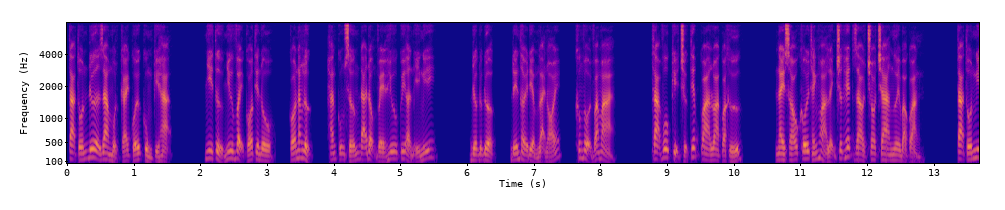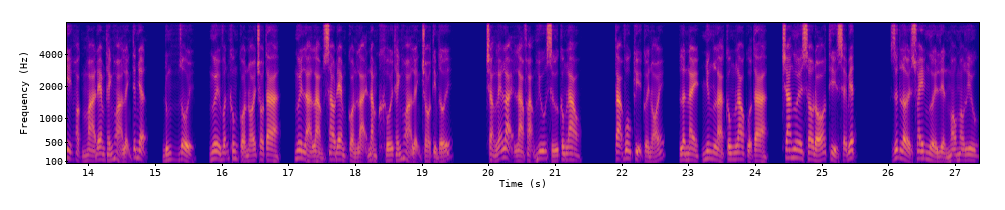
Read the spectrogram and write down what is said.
Tạ tốn đưa ra một cái cuối cùng kỳ hạn. Nhi tử như vậy có tiền đồ, có năng lực, hắn cũng sớm đã động về hưu quy ẩn ý nghĩ. Được được được, đến thời điểm lại nói, không vội vã mà. Tạ vô kỵ trực tiếp qua loa quá khứ. Này sáu khối thánh hỏa lệnh trước hết giao cho cha ngươi bảo quản. Tạ tốn nghi hoặc mà đem thánh hỏa lệnh tiếp nhận, đúng rồi, ngươi vẫn không có nói cho ta, ngươi là làm sao đem còn lại năm khối thánh hỏa lệnh cho tìm tới? Chẳng lẽ lại là phạm hữu sứ công lao? Tạ vô kỵ cười nói, lần này nhưng là công lao của ta, cha ngươi sau đó thì sẽ biết. Dứt lời xoay người liền mau mau lưu.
